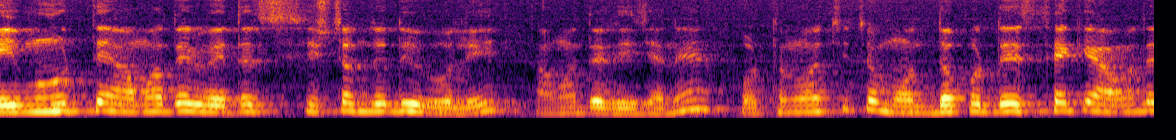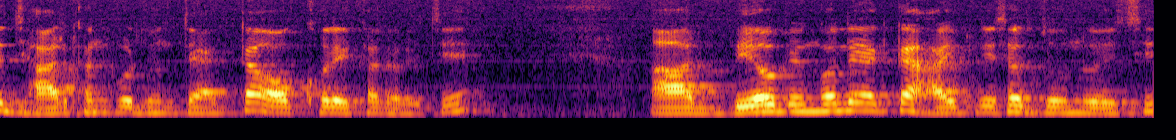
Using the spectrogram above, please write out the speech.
এই মুহূর্তে আমাদের ওয়েদার সিস্টেম যদি বলি, আমাদের রিজনে প্রথমে হচ্ছে যে মধ্যপ্রদেশ থেকে আমাদের ঝাড়খণ্ড পর্যন্ত একটা অক্ষরেখা রয়েছে। আর বে অফ বেঙ্গলে একটা হাই প্রেশার জোন রয়েছে।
